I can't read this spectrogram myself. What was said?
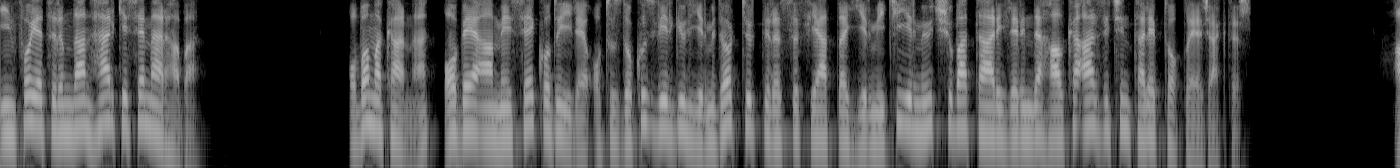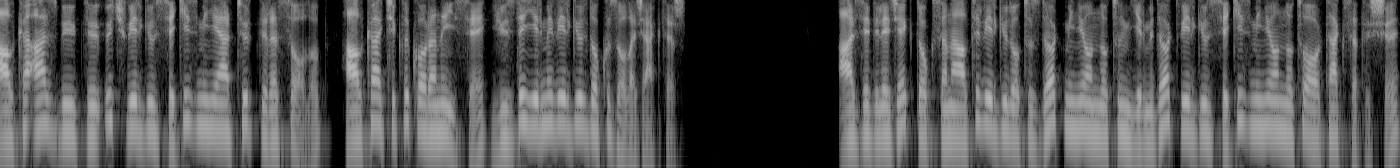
Info Yatırım'dan herkese merhaba. Oba Makarna, OBAMS kodu ile 39,24 Türk Lirası fiyatla 22-23 Şubat tarihlerinde halka arz için talep toplayacaktır. Halka arz büyüklüğü 3,8 milyar Türk Lirası olup, halka açıklık oranı ise %20,9 olacaktır. Arz edilecek 96,34 milyon notun 24,8 milyon notu ortak satışı,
